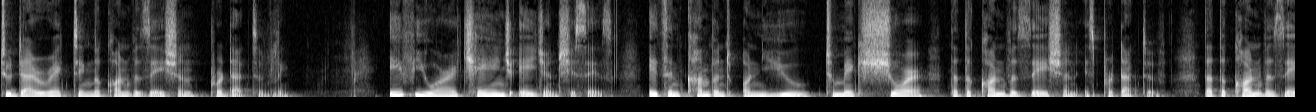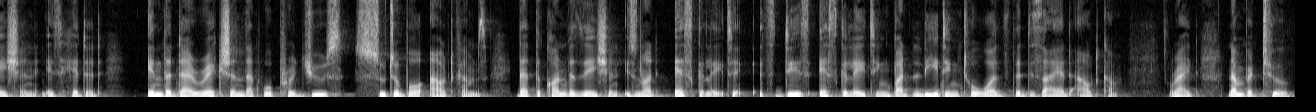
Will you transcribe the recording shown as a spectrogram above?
to directing the conversation productively. If you are a change agent, she says, it's incumbent on you to make sure that the conversation is productive, that the conversation is headed in the direction that will produce suitable outcomes, that the conversation is not escalating, it's de escalating, but leading towards the desired outcome, right? Number two,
